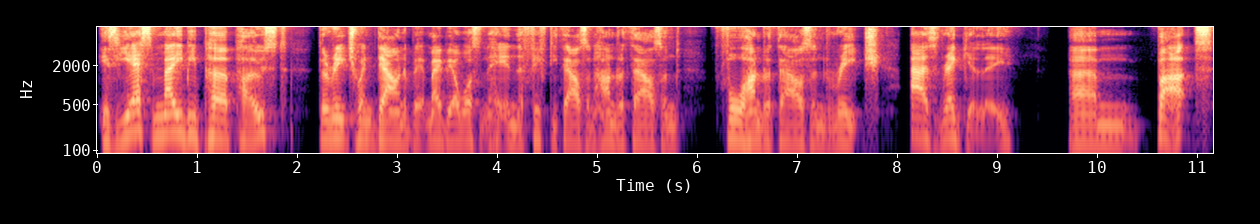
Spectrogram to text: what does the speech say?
is yes, maybe per post, the reach went down a bit. Maybe I wasn't hitting the 50,000, 100,000, 400,000 reach as regularly. Um, but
